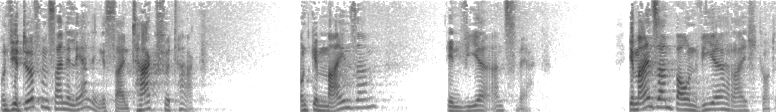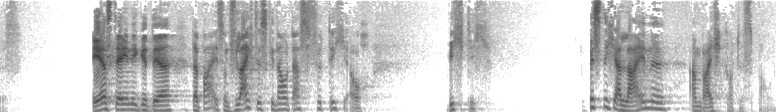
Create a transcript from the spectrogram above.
Und wir dürfen seine Lehrlinge sein, Tag für Tag. Und gemeinsam gehen wir ans Werk. Gemeinsam bauen wir Reich Gottes. Er ist derjenige, der dabei ist. Und vielleicht ist genau das für dich auch wichtig. Du bist nicht alleine am Reich Gottes bauen.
